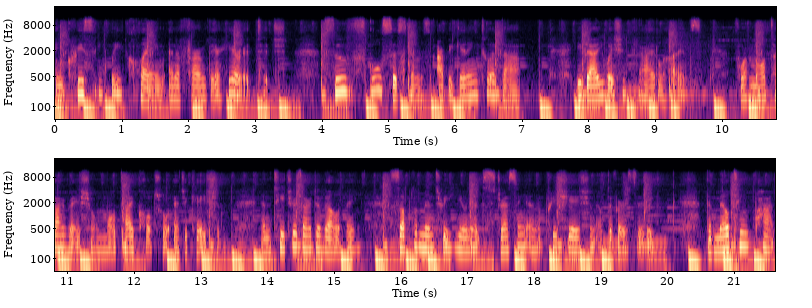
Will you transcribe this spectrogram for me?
increasingly claim and affirm their heritage. School systems are beginning to adopt evaluation guidelines for multiracial, multicultural education and teachers are developing supplementary units stressing an appreciation of diversity. The melting pot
